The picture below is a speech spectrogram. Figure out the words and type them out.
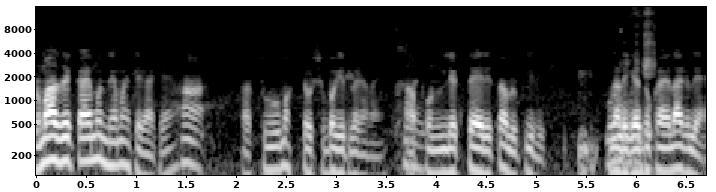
पण माझं एक काय म्हणणं आहे माहिती आहे का काय हां. तू मागच्या वर्षी बघितलं का नाही? खरं आहे. आपण लेट तयारी चालू केली. नडग्या दुखायला लागल्या.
